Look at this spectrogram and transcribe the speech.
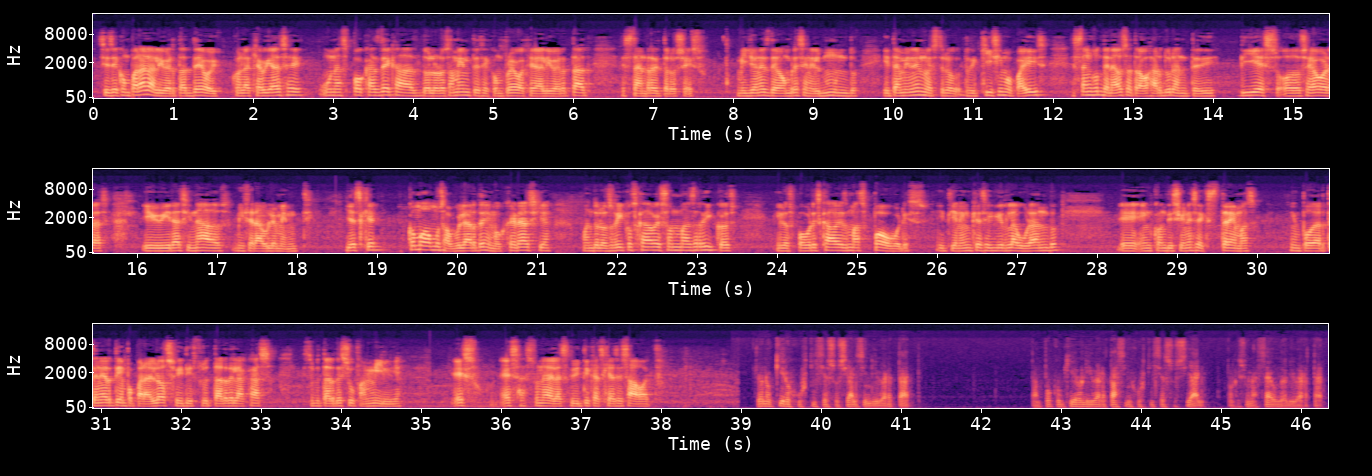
si se compara la libertad de hoy con la que había hace unas pocas décadas, dolorosamente se comprueba que la libertad está en retroceso millones de hombres en el mundo y también en nuestro riquísimo país están condenados a trabajar durante 10 o 12 horas y vivir hacinados miserablemente. Y es que, ¿cómo vamos a hablar de democracia cuando los ricos cada vez son más ricos y los pobres cada vez más pobres y tienen que seguir laburando eh, en condiciones extremas sin poder tener tiempo para el ocio y disfrutar de la casa, disfrutar de su familia? Eso, esa es una de las críticas que hace Sabat. Yo no quiero justicia social sin libertad. Tampoco quiero libertad sin justicia social, porque es una pseudo libertad.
